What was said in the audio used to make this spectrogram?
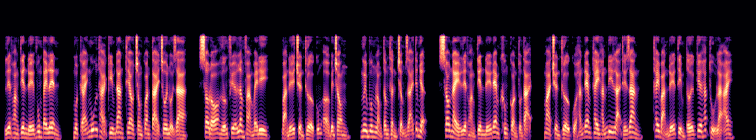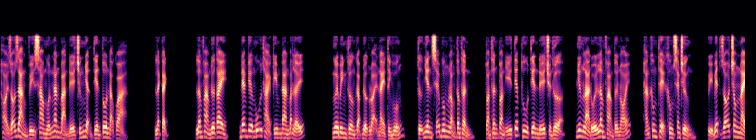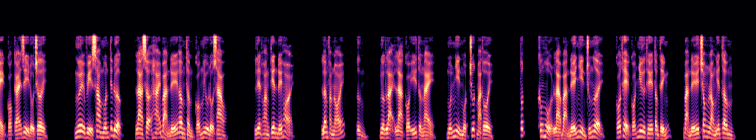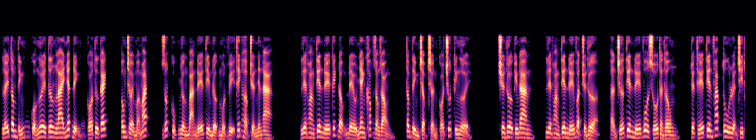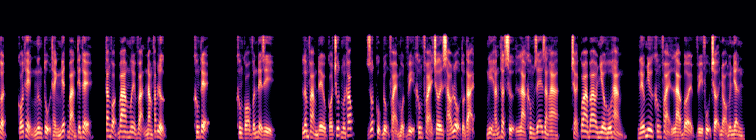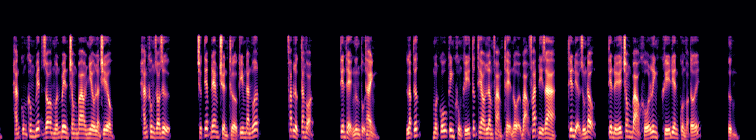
liệt hoàng tiên đế vung tay lên, một cái ngũ thải kim đan theo trong quan tài trôi nổi ra, sau đó hướng phía lâm phàm bay đi, bản đế truyền thừa cũng ở bên trong, ngươi buông lỏng tâm thần chậm rãi tiếp nhận, sau này liệt hoàng tiên đế đem không còn tồn tại, mà truyền thừa của hắn đem thay hắn đi lại thế gian, thay bản đế tìm tới kia hắc thủ là ai, hỏi rõ ràng vì sao muốn ngăn bản đế chứng nhận tiên tôn đạo quả. Lạch cạch. Lâm phàm đưa tay, đem kia ngũ thải kim đan bắt lấy. Người bình thường gặp được loại này tình huống, tự nhiên sẽ buông lỏng tâm thần, toàn thân toàn ý tiếp thu tiên đế truyền thừa, nhưng là đối lâm phàm tới nói, hắn không thể không xem chừng quỷ biết rõ trong này có cái gì đồ chơi. Ngươi vì sao muốn tiếp được, là sợ hãi bản đế âm thầm có mưu đồ sao? Liệt hoàng tiên đế hỏi. Lâm phàm nói ừ m ngược lại là có ý tưởng này, muốn nhìn một chút mà thôi. Tốt, không hổ là bản đế nhìn chúng người, có thể có như thế tâm tính, bản đế trong lòng yên tâm, lấy tâm tính của ngươi tương lai nhất định có tư cách. Ông trời mở mắt, rốt cục nhường bản đế tìm được một vị thích hợp truyền nhân a. Liệt hoàng tiên đế kích động đều nhanh khóc ròng ròng, tâm tình chập trần có chút kinh người. Truyền thừa kim đan, liệt hoàng tiên đế vật truyền thừa, ẩn chứa tiên đế vô số thần thông tuyệt thế tiên pháp tu luyện chi thuật, có thể ngưng tụ thành niết bàn tiên thể, tăng vọt ba mươi vạn năm pháp lực. Không tệ. Không có vấn đề gì. Lâm phàm đều có chút muốn khóc, rốt cục đụng phải một vị không phải chơi sáo lộ tồn tại, nghĩ hắn thật sự là không dễ dàng à trải qua bao nhiêu hố hàng, nếu như không phải là bởi vì phụ trợ nhỏ nguyên nhân, hắn cũng không biết rõ muốn bên trong bao nhiêu lần chiêu. Hắn không do dự, trực tiếp đem truyền thừa kim đan nuốt. pháp lực tăng vọt, tiên thể ngưng tụ thành. Lập tức, một cỗ kinh khủng khí tức theo lâm phàm thể nội bạo phát đi ra, thiên địa rung động tiên đế trong bảo khố linh khí điên cuồng vào tới. Ừm.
